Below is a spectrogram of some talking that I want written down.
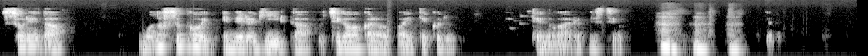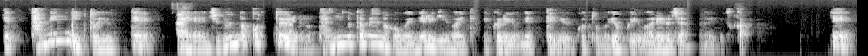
それがものすごいエネルギーが内側から湧いてくるっていうのがあるんですよ。で、ためにと言って、えー、自分のことよりも他人のための方がエネルギー湧いてくるよねっていうこともよく言われるじゃないですか。で、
